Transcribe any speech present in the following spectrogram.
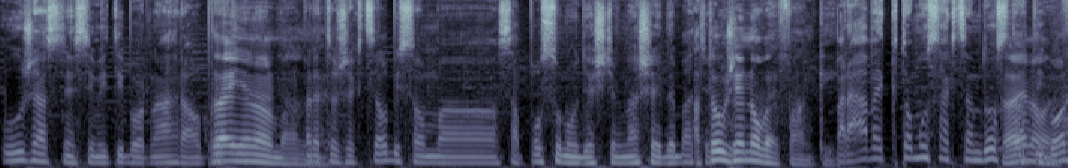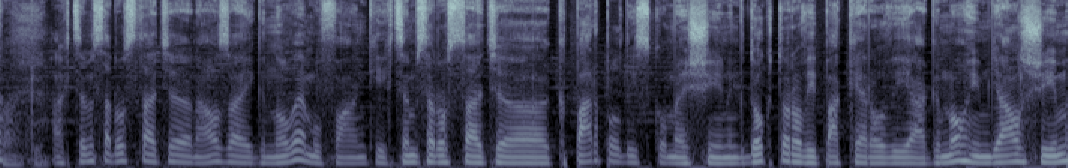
úžasne si mi Tibor nahral, to je nenormálne. pretože chcel by som uh, sa posunúť ešte v našej A debate. to už je nové funky. Práve k tomu sa chcem dostať, Tibor. funky. A chcem sa dostať e, naozaj k novému funky. Chcem sa dostať e, k Purple Disco Machine, k doktorovi Packerovi a k mnohým ďalším,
